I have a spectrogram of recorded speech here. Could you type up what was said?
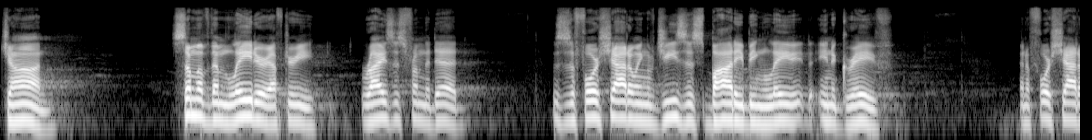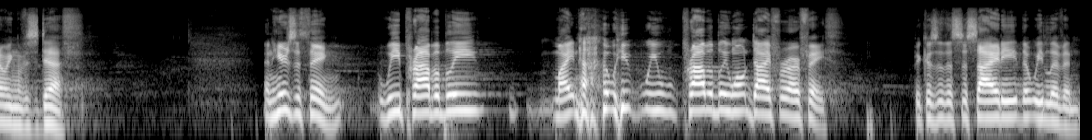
John, some of them later after he rises from the dead. This is a foreshadowing of Jesus' body being laid in a grave and a foreshadowing of his death. And here's the thing we probably might not, we, we probably won't die for our faith because of the society that we live in.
